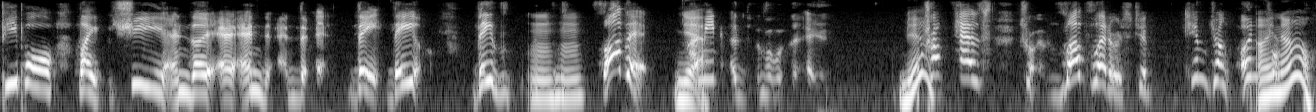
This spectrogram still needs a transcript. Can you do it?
people like Xi and the and the, they they they Mm-hmm. love it Yeah. i mean yeah. trump has tr- love letters to kim jong-un I know.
